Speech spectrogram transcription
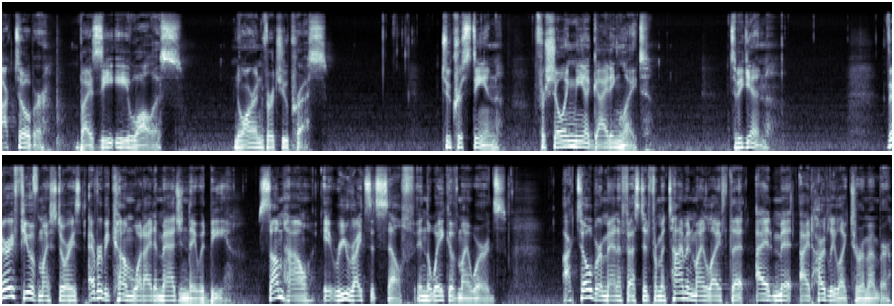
October by Z.E. Wallace, Noir and Virtue Press. To Christine, for showing me a guiding light. To begin, very few of my stories ever become what I'd imagined they would be. Somehow, it rewrites itself in the wake of my words. October manifested from a time in my life that I admit I'd hardly like to remember.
